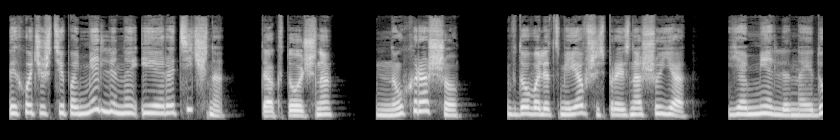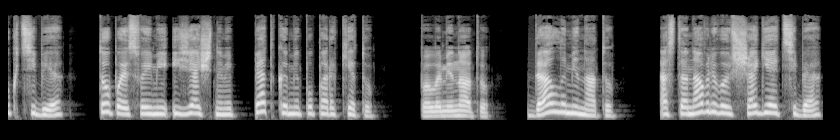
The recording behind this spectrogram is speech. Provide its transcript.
Ты хочешь типа медленно и эротично? Так точно. Ну, хорошо. Вдоволь отсмеявшись, произношу я. Я медленно иду к тебе, топая своими изящными пятками по паркету. По ламинату. Да, ламинату. Останавливаюсь в шаге от тебя,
